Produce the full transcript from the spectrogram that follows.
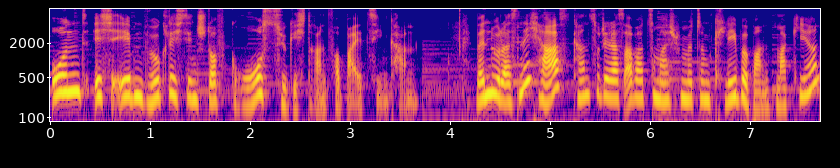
und ich eben wirklich den Stoff großzügig dran vorbeiziehen kann. Wenn du das nicht hast, kannst du dir das aber zum Beispiel mit einem Klebeband markieren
